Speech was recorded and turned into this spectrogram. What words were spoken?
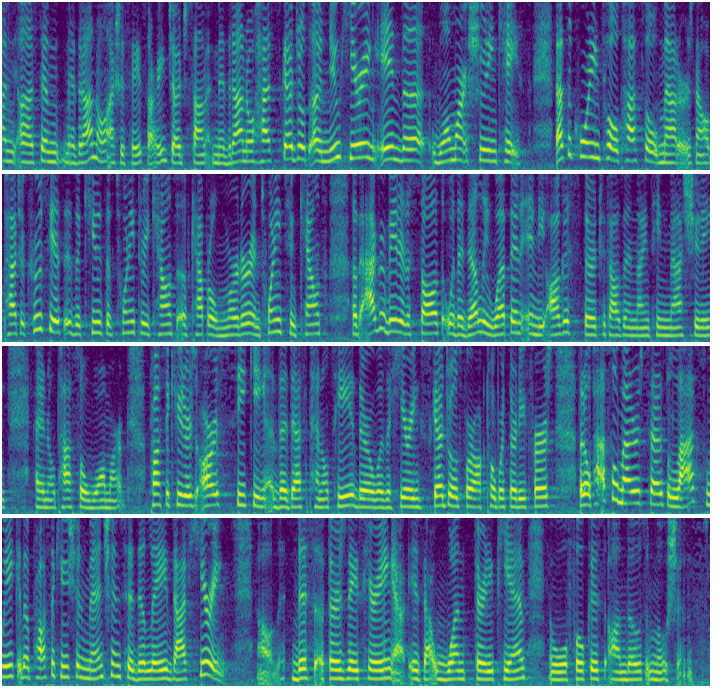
Man, uh, Medrano, I should say, sorry, Judge Sam Medrano has scheduled a new hearing in the Walmart shooting case. That's according to El Paso Matters. Now, Patrick Crusius is accused of 23 counts of capital murder and 22 counts of aggravated assault with a deadly weapon in the August 3, 2019 mass shooting at an El Paso Walmart. Prosecutors are seeking the death penalty. There was a hearing scheduled for October 31st, but El Paso Matters says last week the prosecution mentioned to delay that hearing. Now, Um, this Thursday's hearing is at 1.30 p.m. and we will focus on those motions.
